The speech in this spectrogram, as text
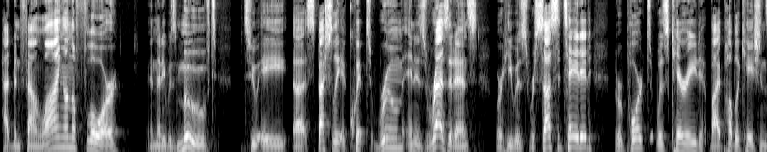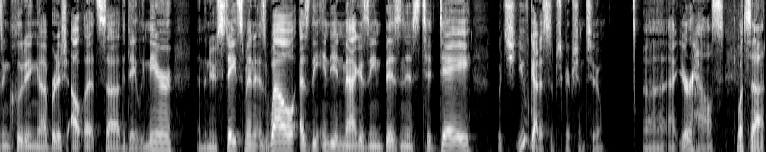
had been found lying on the floor and that he was moved to a uh, specially equipped room in his residence where he was resuscitated. The report was carried by publications including uh, British outlets uh, the Daily Mirror and the New Statesman, as well as the Indian magazine Business Today, which you've got a subscription to uh, at your house. What's that?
